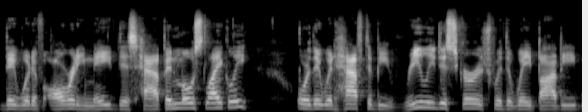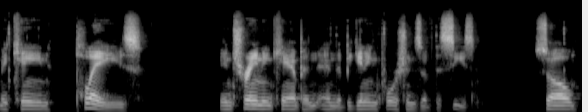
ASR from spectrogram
they would have already made this happen most likely, or they would have to be really discouraged with the way Bobby McCain plays in training camp and, and the beginning portions of the season. So,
